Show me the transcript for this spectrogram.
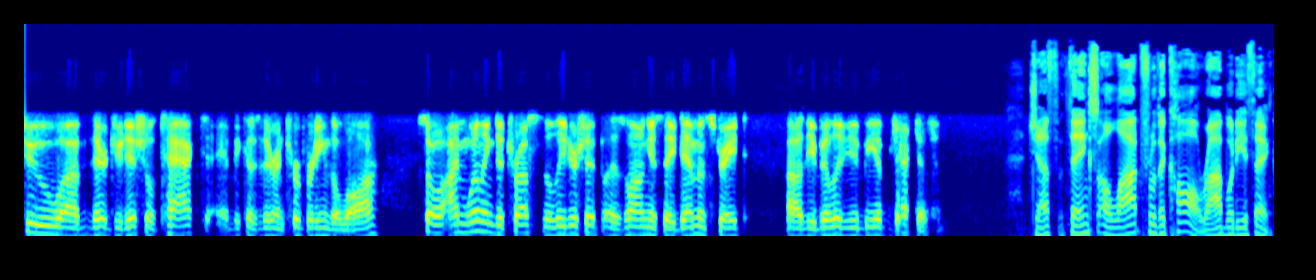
to uh, their judicial tact eh, because they're interpreting the law. So I'm willing to trust the leadership as long as they demonstrate uh, the ability to be objective. Jeff, thanks a lot for the call. Rob, what do you think?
